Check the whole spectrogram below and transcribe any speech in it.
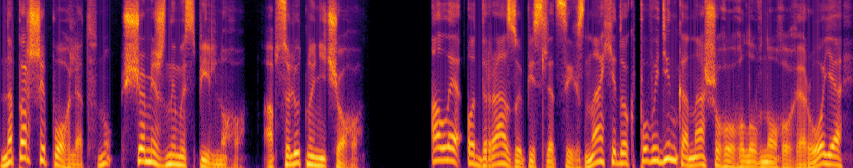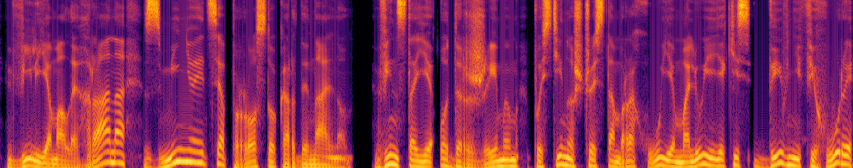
На перший погляд, ну що між ними спільного? Абсолютно нічого. Але одразу після цих знахідок поведінка нашого головного героя Вільяма Леграна змінюється просто кардинально. Він стає одержимим, постійно щось там рахує, малює якісь дивні фігури,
